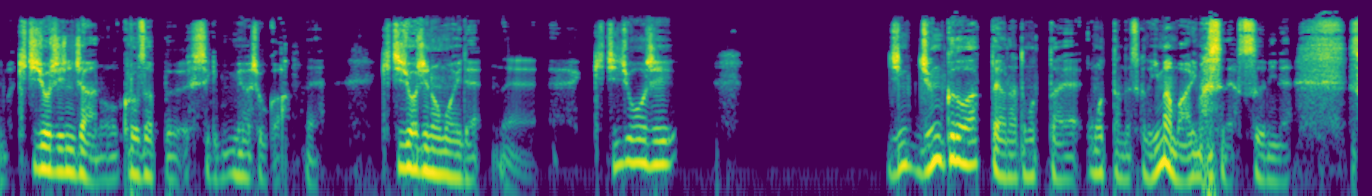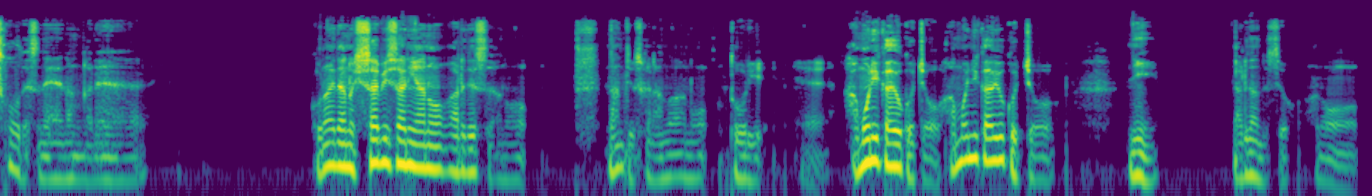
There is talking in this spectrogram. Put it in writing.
ょっと今、吉祥寺にじゃあ、あの、クローズアップしてみましょうか。ね。吉祥寺の思い出。ね。吉祥寺、純駆動あったよなと思った、思ったんですけど、今もありますね、普通にね。そうですね、なんかね。この間の久々にあの、あれです、あの、なんていうんですかね、あの、あの通り、えー、ハモニカ横丁、ハモニカ横丁に、あれなんですよ、あの、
